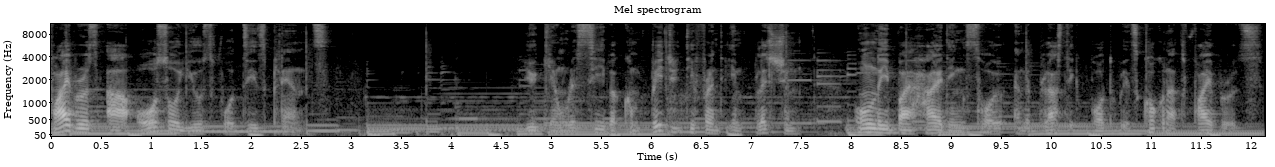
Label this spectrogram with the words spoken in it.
Fibers are also used for these plants. You can receive a completely different impression only by hiding soil and a plastic pot with coconut fibers.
